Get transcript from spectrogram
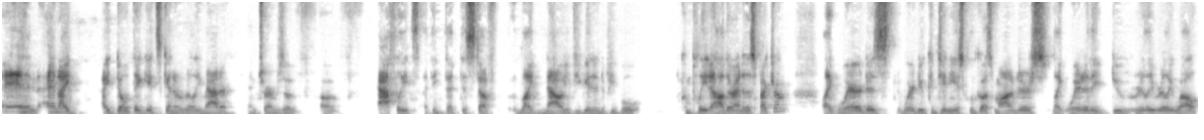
and and I I don't think it's going to really matter in terms of of athletes. I think that this stuff like now if you get into people complete other end of the spectrum like where does where do continuous glucose monitors like where do they do really really well?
